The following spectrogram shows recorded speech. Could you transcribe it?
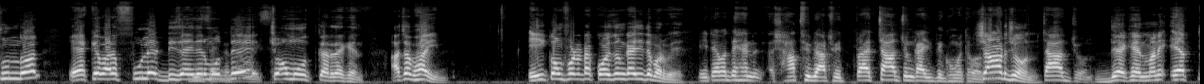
সুন্দর একেবারে ফুলের ডিজাইনের মধ্যে চমৎকার দেখেন। আচ্ছা ভাই এই কমফোর্টারটা কয়জন গায়ে দিতে পারবে? এটা আবার দেখেন সাত ফিট আট ফিট প্রায় চারজন গায়ে দিতে ঘুমাতে পারবে। চারজন? চারজন। দেখেন মানে এত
